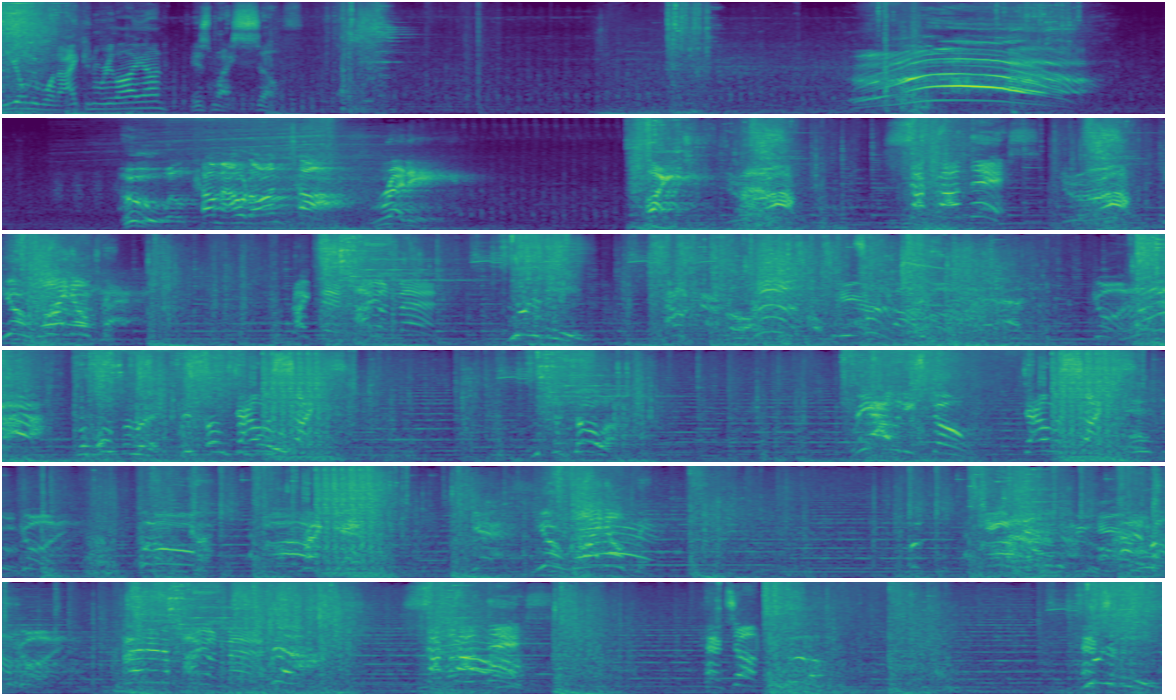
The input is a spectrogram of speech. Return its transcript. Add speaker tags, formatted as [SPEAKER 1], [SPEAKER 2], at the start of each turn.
[SPEAKER 1] The only one I can rely on is myself.
[SPEAKER 2] Who will come out on top? Ready. Fight!
[SPEAKER 1] Suck on this! You're wide open!
[SPEAKER 2] Right then, Iron Man!
[SPEAKER 3] Unibeam!
[SPEAKER 2] Here. Good!
[SPEAKER 3] Repulsor Ray! Here comes
[SPEAKER 1] Down
[SPEAKER 3] the
[SPEAKER 1] Reality Stone! Down the sights!
[SPEAKER 2] Good!
[SPEAKER 1] Hit!
[SPEAKER 2] Yes!
[SPEAKER 1] You're wide open!
[SPEAKER 2] Good! Iron Man!
[SPEAKER 1] Suck on this! Heads up!
[SPEAKER 3] Unibeam!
